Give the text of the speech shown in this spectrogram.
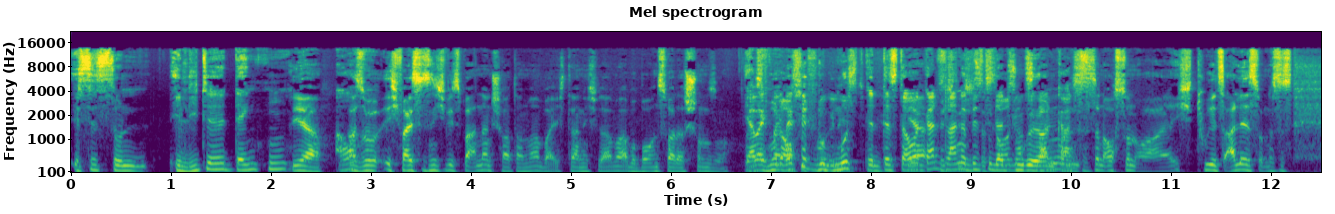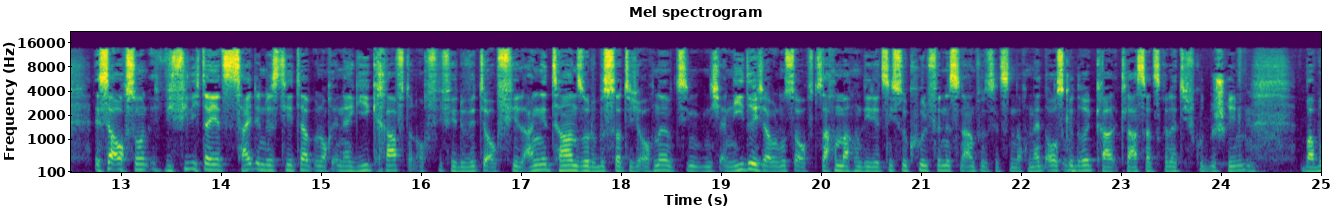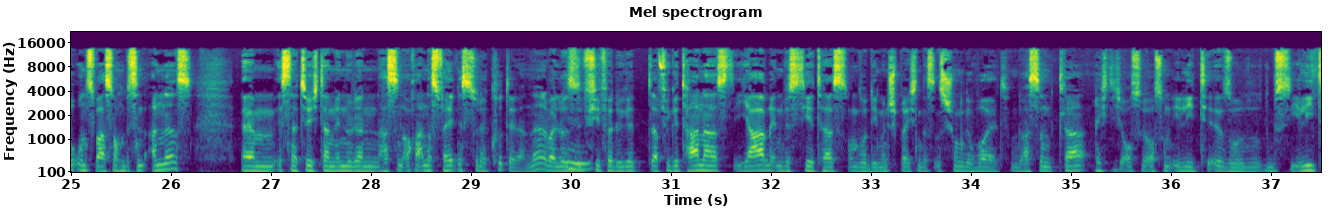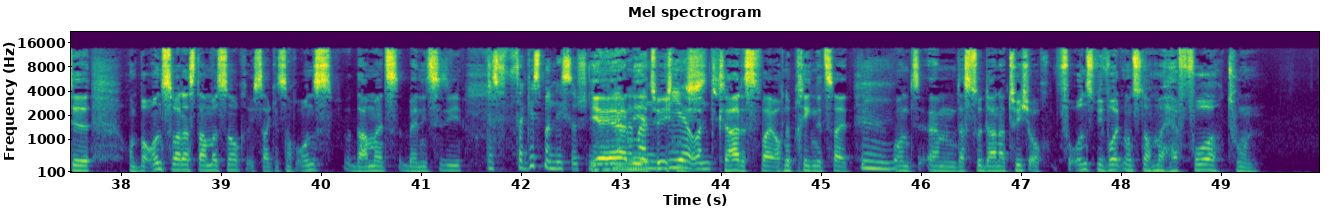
Ist es so ein Elite-Denken? Ja, Auch? also ich weiß jetzt nicht, wie es bei anderen Chartern war, weil ich da nicht da war, aber bei uns war das schon so. Ja, aber Es ich wurde meine, auch weißt du, du musst- das dauert ganz lange, bis das du dazugehören kannst. Es ist dann auch so ein, oh, ich tue jetzt alles und es ist, ist ja auch so, wie viel ich da jetzt Zeit investiert habe und auch Energie, Kraft und auch wie viel, du wird ja auch viel angetan, so, du bist natürlich auch, ne, ziemlich nicht erniedrigt, aber du musst auch Sachen machen, die du jetzt nicht so cool findest, in Anführungszeichen jetzt noch nett ausgedrückt, Kla- Klaas hat es relativ gut beschrieben, aber bei uns war es noch ein bisschen anders, ähm, ist natürlich dann, wenn du dann, hast dann auch ein anderes Verhältnis zu der Kutte dann, ne, weil du viel dafür, dafür getan hast, Jahre investiert hast und so dementsprechend, das ist schon gewollt. Und du hast dann klar richtig auch so, auch so ein Elite, so, du bist die Elite. Und bei uns war das damals noch, ich sage jetzt noch uns, damals Berlin City. Das vergisst man nicht so schnell, Ja, ja, ne, nee, natürlich Bier nicht. und Klar, das war ja auch eine prägende Zeit. Und ähm, dass du da natürlich auch für uns, wir wollten uns nochmal hervortun.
